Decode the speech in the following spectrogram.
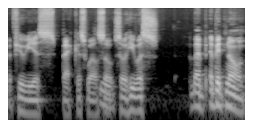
a few years back as well. So hmm. so he was a, a bit known.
